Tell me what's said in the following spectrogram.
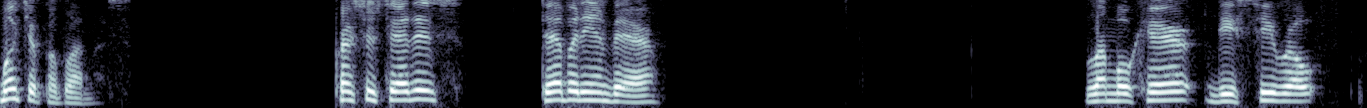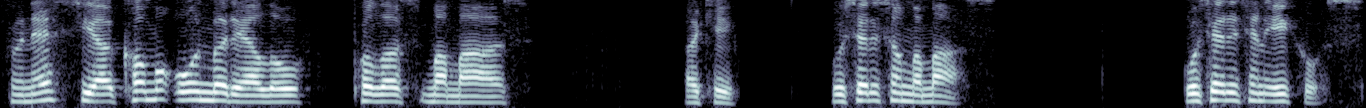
Muchos problemas. Pues ustedes deberían ver la mujer de Ciro Venecia como un modelo por las mamás aquí. Ustedes son mamás. Ustedes tienen hijos.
